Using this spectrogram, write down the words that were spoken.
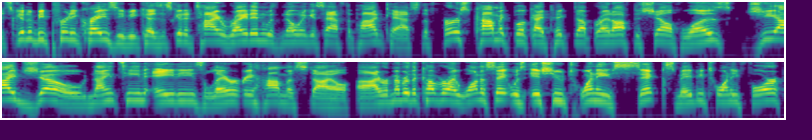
It's going to be pretty crazy because it's going to tie right in with knowing it's half the podcast. The first comic book I picked up right off the shelf was G.I. Joe 1980s Larry Hama style. Uh, I remember the cover. I want to say it was issue 26, maybe 24.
